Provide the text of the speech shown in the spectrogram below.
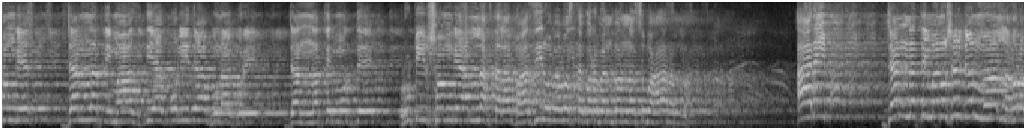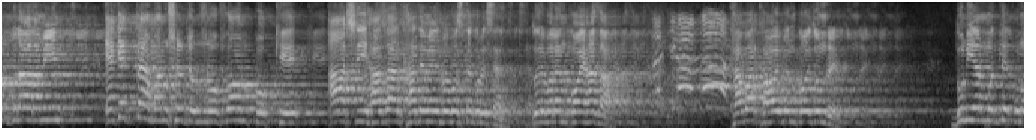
সঙ্গে জান্নাতি মাছ দিয়া কলিজা বোনা করে জান্নাতের মধ্যে রুটির সঙ্গে আল্লাহ তালা বাজিরও ব্যবস্থা করবেন কন্যা সুবাহ আল্লাহ আর এই জান্নাতি মানুষের জন্য আল্লাহ রব্বুল আলমিন এক একটা মানুষের জন্য কম পক্ষে আশি হাজার খাদেমের ব্যবস্থা করেছেন। ধরে বলেন, কয় হাজার? খাবার খাওয়াইবেন কয়জন রে? দুনিয়ার মধ্যে কোনো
